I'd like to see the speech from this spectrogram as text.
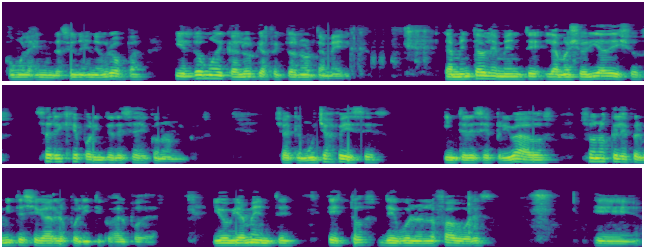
como las inundaciones en Europa y el domo de calor que afectó a Norteamérica. Lamentablemente, la mayoría de ellos se rige por intereses económicos, ya que muchas veces intereses privados son los que les permiten llegar a los políticos al poder. Y obviamente estos devuelven los favores eh,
